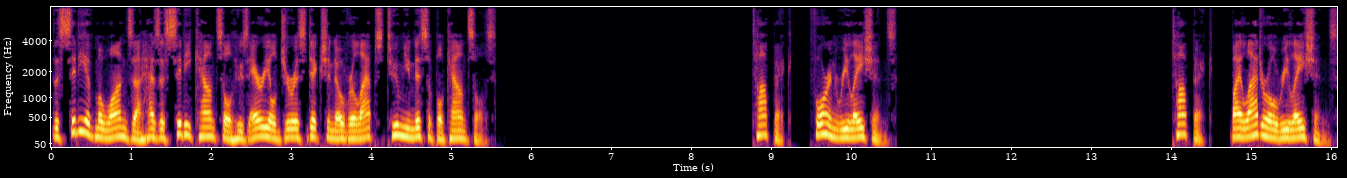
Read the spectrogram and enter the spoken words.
The city of Mwanza has a city council whose aerial jurisdiction overlaps two municipal councils. Foreign relations Bilateral relations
